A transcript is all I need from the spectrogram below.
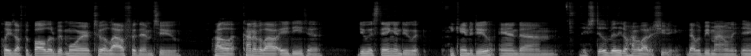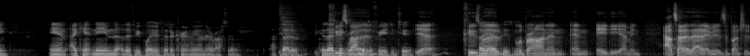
plays off the ball a little bit more to allow for them to kind of allow AD to do his thing and do what he came to do. And um, they still really don't have a lot of shooting. That would be my only thing. And I can't name the other three players that are currently on their roster outside of because I think Rondo's a free agent too. Yeah, Kuzma, oh, yeah, Kuzma, LeBron, and and AD. I mean, outside of that, I mean, it's a bunch of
